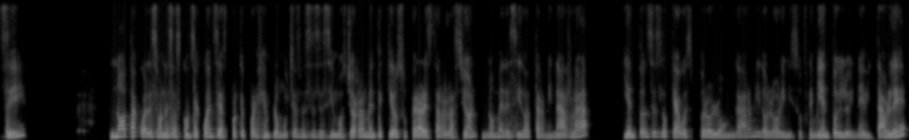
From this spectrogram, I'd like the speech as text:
¿Sí? Nota cuáles son esas consecuencias, porque, por ejemplo, muchas veces decimos, yo realmente quiero superar esta relación, no me decido a terminarla y entonces lo que hago es prolongar mi dolor y mi sufrimiento y lo inevitable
